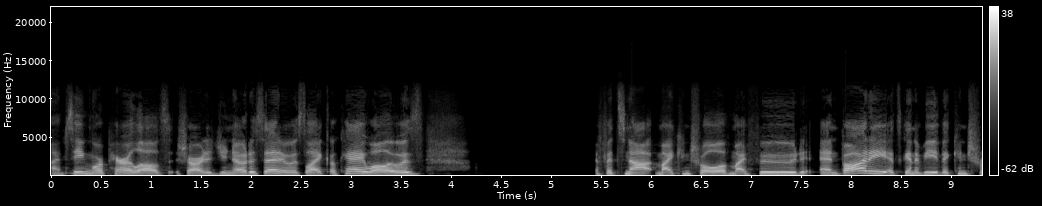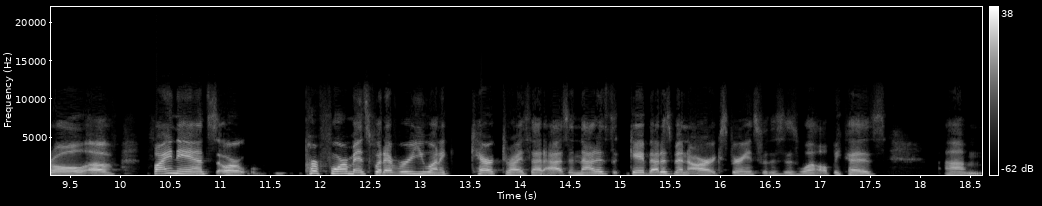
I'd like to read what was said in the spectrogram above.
I'm seeing more parallels. Shar, did you notice it? It was like, okay, well, it was, if it's not my control of my food and body, it's going to be the control of finance or performance, whatever you want to characterize that as. And that is, Gabe, that has been our experience with this as well, because um,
